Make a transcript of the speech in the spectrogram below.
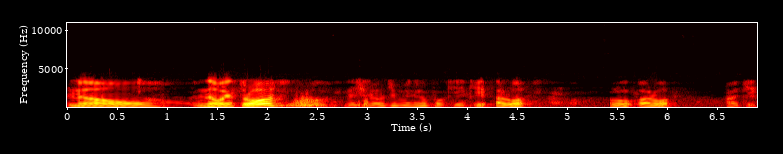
Não, não entrou. Deixa eu diminuir um pouquinho aqui. Alô? Alô? Alô? Aqui.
